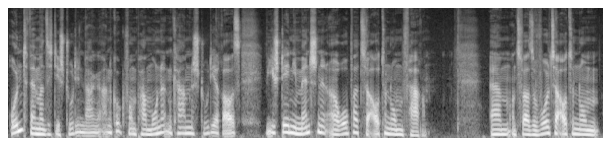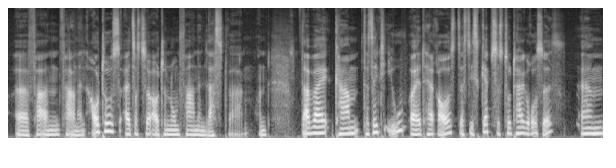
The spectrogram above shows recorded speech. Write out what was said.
Und wenn man sich die Studienlage anguckt, vor ein paar Monaten kam eine Studie raus, wie stehen die Menschen in Europa zu autonomen Fahren? Ähm, und zwar sowohl zu autonom äh, fahren, fahrenden Autos als auch zu autonom fahrenden Lastwagen. Und dabei kam tatsächlich EU-weit heraus, dass die Skepsis total groß ist ähm,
